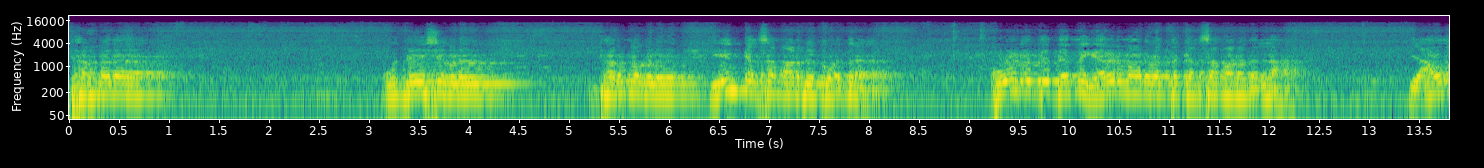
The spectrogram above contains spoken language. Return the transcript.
ಧರ್ಮದ ಉದ್ದೇಶಗಳು ಧರ್ಮಗಳು ಏನು ಕೆಲಸ ಮಾಡಬೇಕು ಅಂದ್ರೆ ಕೂಡಿದ್ದನ್ನು ಎರಡು ಮಾಡುವಂತ ಕೆಲಸ ಮಾಡೋದಲ್ಲ. ಯಾವುದೋ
